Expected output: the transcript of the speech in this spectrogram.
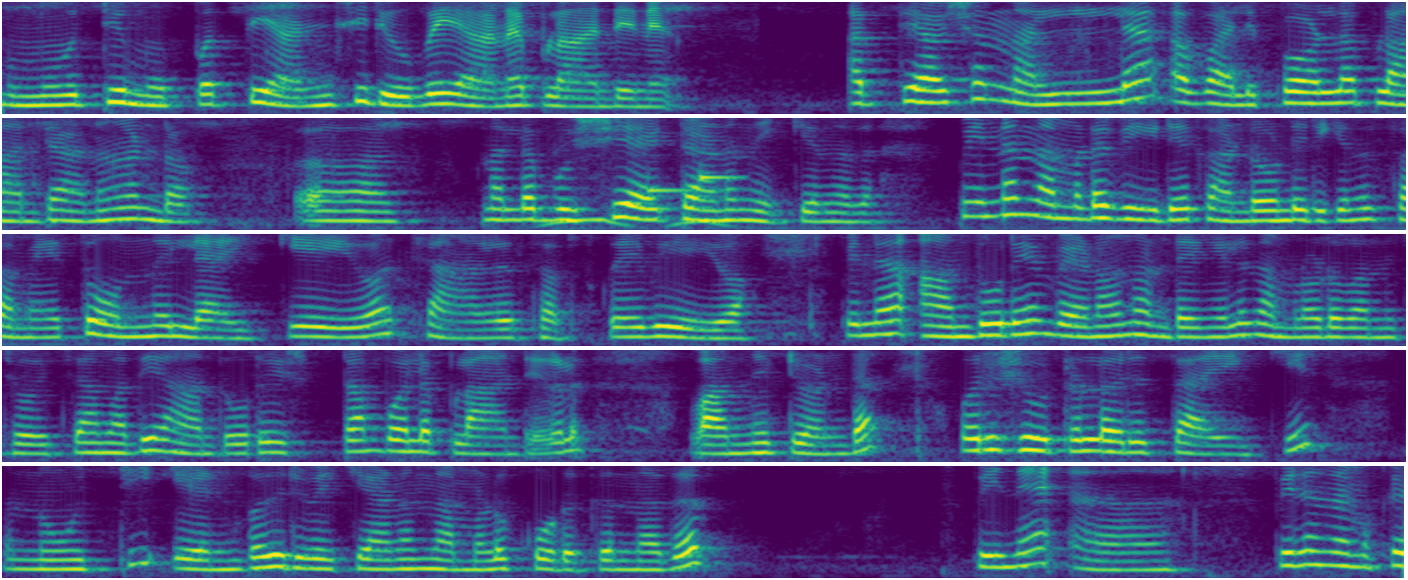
മുന്നൂറ്റി മുപ്പത്തി അഞ്ച് രൂപയാണ് പ്ലാന്റിന് അത്യാവശ്യം നല്ല വലിപ്പമുള്ള പ്ലാന്റാണ് കണ്ടോ. നല്ല ബുഷിയായിട്ടാണ് നിൽക്കുന്നത്. പിന്നെ നമ്മുടെ വീഡിയോ കണ്ടുകൊണ്ടിരിക്കുന്ന സമയത്ത് ഒന്ന് ലൈക്ക് ചെയ്യുക ചാനൽ സബ്സ്ക്രൈബ് ചെയ്യുക. പിന്നെ ആന്തൂറിയം വേണമെന്നുണ്ടെങ്കിൽ നമ്മളോട് വന്ന് ചോദിച്ചാൽ മതി. ആന്തൂറിയം ഇഷ്ടം പോലെ പ്ലാന്റുകൾ വന്നിട്ടുണ്ട്. ഒരു ഷൂട്ടുള്ള ഒരു തൈക്ക് നൂറ്റി എൺപത് രൂപയ്ക്കാണ് നമ്മൾ കൊടുക്കുന്നത്. പിന്നെ പിന്നെ നമുക്ക്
